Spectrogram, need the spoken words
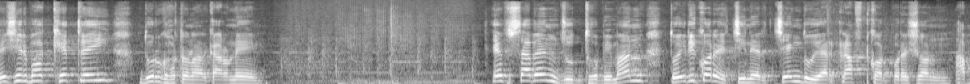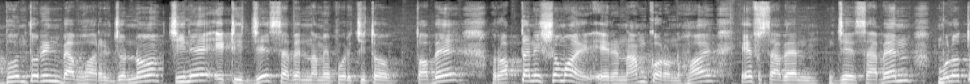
বেশিরভাগ ক্ষেত্রেই দুর্ঘটনার কারণে। এফ সেভেন যুদ্ধ বিমান তৈরি করে চীনের চেংদু এয়ারক্রাফট কর্পোরেশন। আভ্যন্তরীণ ব্যবহারের জন্য চীনে এটি জে সেভেন নামে পরিচিত। তবে রপ্তানির সময় এর নামকরণ হয় এফ সেভেন। জে সেভেন মূলত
